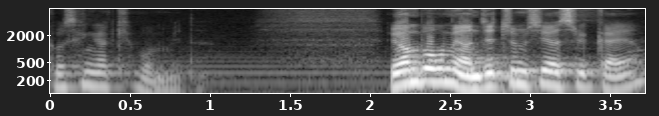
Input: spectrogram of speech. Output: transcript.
그 생각해 봅니다. 요한복음이 언제쯤 쓰였을까요?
